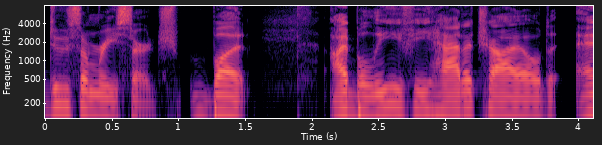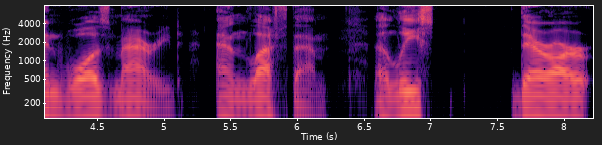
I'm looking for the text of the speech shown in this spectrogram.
do some research. But I believe he had a child and was married and left them. At least there are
